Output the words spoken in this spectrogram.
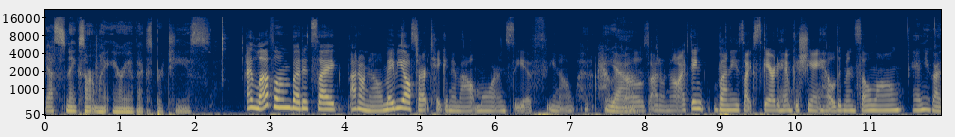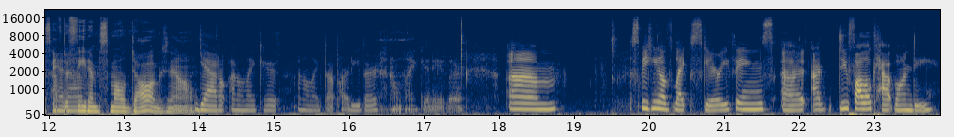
Yeah, snakes aren't my area of expertise. I love him, but it's like I don't know. Maybe I'll start taking him out more and see if you know how Yeah. it goes. I don't know. I think Bunny's like scared of him because she ain't held him in so long. And you guys have And, to feed him small dogs now. Yeah, I don't. I don't like it. I don't like that part either. I don't like it either. Um, speaking of like scary things, uh, I do follow Kat Von D.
